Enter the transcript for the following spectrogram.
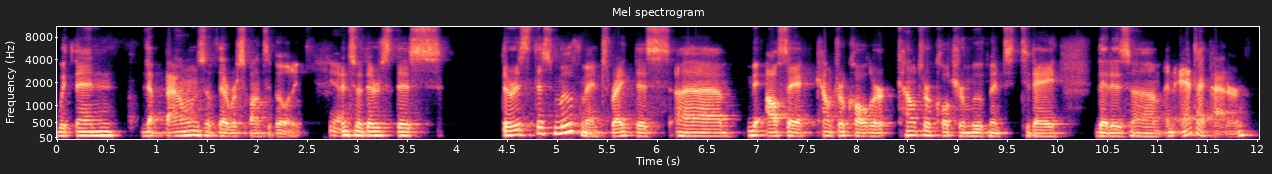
within the bounds of their responsibility. Yeah. And so there's this there is this movement, right? This um, I'll say a counterculture counterculture movement today that is um, an anti pattern,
